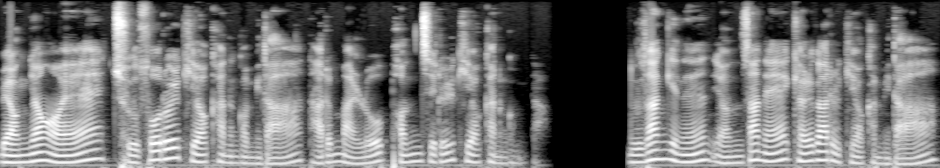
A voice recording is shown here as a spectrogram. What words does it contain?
명령어의 주소를 기억하는 겁니다. 다른 말로 번지를 기억하는 겁니다. 누산기는 연산의 결과를 기억합니다.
